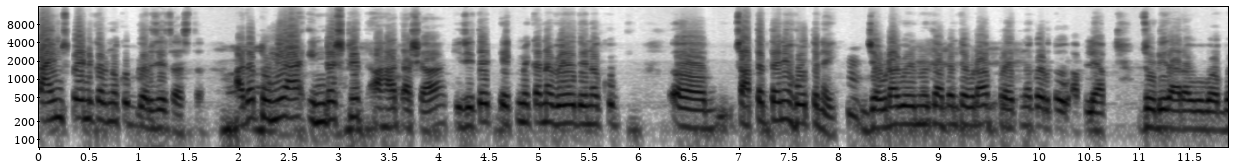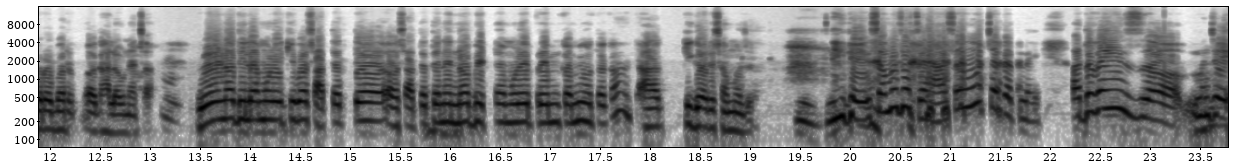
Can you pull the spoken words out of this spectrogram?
टाइम स्पेंड करणं खूप गरजेचं असतं. आता तुम्ही इंडस्ट्रीत आहात अशा की जिथे एकमेकांना वेळ देणं खूप सातत्याने होत नाही. जेवढा वेळ मिळतो आपण तेवढा प्रयत्न करतो आपल्या जोडीदारा बरोबर घालवण्याचा. वेळ न दिल्यामुळे किंवा सातत्य सातत्याने न भेटण्यामुळे प्रेम कमी होतं का? हा की गैरसमज? गैरसमजच आहे. असं होऊच शकत नाही. अदरवाईज म्हणजे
